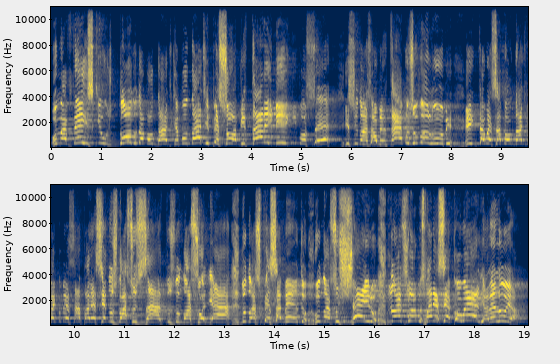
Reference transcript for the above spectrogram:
Uma vez que o dono da bondade, que a bondade de pessoa habitar em mim, em você, e se nós aumentarmos o volume, então essa bondade vai começar a aparecer nos nossos atos, no nosso olhar, no nosso pensamento, o nosso cheiro, nós vamos parecer com Ele, aleluia.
